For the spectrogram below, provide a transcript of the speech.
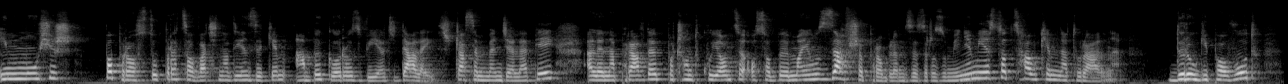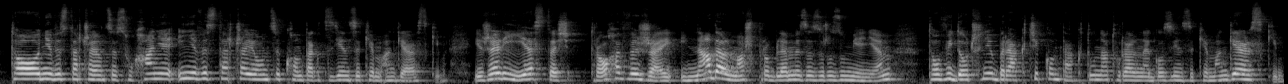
i musisz po prostu pracować nad językiem, aby go rozwijać dalej. Z czasem będzie lepiej, ale naprawdę początkujące osoby mają zawsze problem ze zrozumieniem jest to całkiem naturalne. Drugi powód to niewystarczające słuchanie i niewystarczający kontakt z językiem angielskim. Jeżeli jesteś trochę wyżej i nadal masz problemy ze zrozumieniem, to widocznie brak ci kontaktu naturalnego z językiem angielskim.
